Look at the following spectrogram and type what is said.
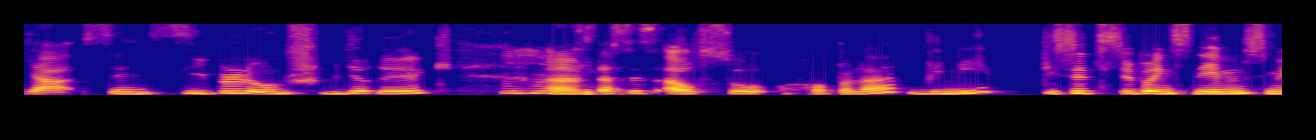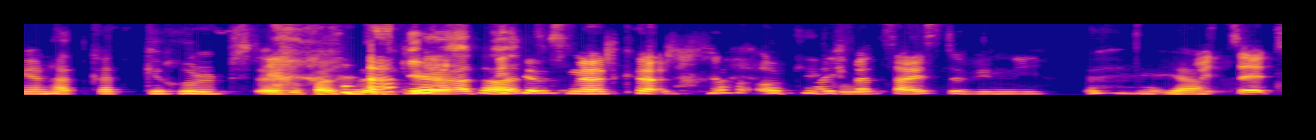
ja, sensibel und schwierig. Mhm. Ähm, das ist auch so, hoppala, Winnie, die sitzt übrigens neben mir und hat gerade gerülpst, also falls man das gehört hat. ich habe es nicht gehört. Okay, Aber ich verzeih's dir, Winnie. Ja. Mahlzeit.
